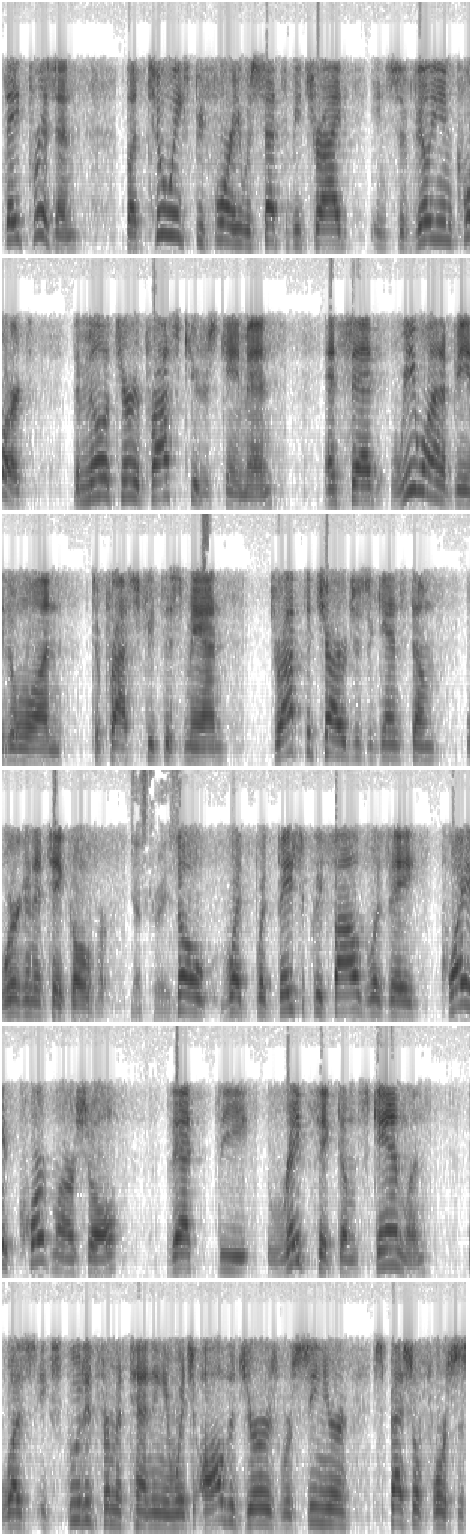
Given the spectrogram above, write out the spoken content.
state prison, but two weeks before he was set to be tried in civilian court, the military prosecutors came in and said, "We want to be the one to prosecute this man. Drop the charges against him." we're going to take over. That's crazy. So what what basically followed was a quiet court martial that the rape victim Scanlon was excluded from attending, in which all the jurors were senior special forces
